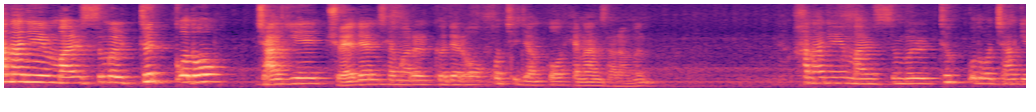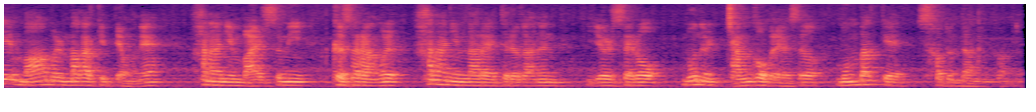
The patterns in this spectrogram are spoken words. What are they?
하나님의 말씀을 듣고도 자기의 죄된 생활을 그대로 고치지 않고 행한 사람은 하나님의 말씀을 듣고도 자기의 마음을 막았기 때문에 하나님 말씀이 그 사람을 하나님 나라에 들어가는 열쇠로 문을 잠궈버려서 문 밖에 서둔다는 겁니다.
